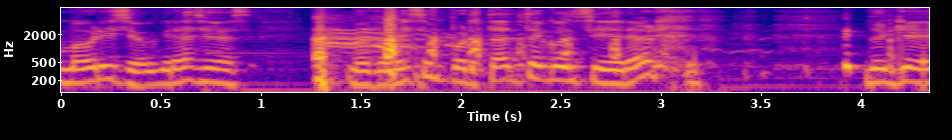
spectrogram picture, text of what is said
Mauricio, gracias. Me parece importante considerar de que,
